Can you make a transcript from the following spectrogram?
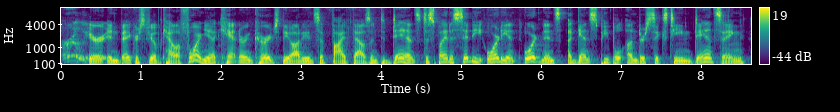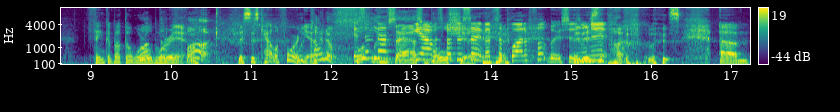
Earlier in Bakersfield, California, Kantner encouraged the audience of 5,000 to dance despite a city ordin- ordinance against people under 16 dancing. Think about the world the we're in. This is California. What kind of Isn't footloose that, ass yeah, I was bullshit? about to say that's the plot of Footloose, isn't It it? is the pot of Footloose. Um,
